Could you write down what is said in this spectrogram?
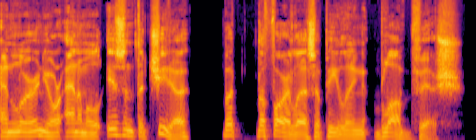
And learn your animal isn't the cheetah, but the far less appealing blobfish.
